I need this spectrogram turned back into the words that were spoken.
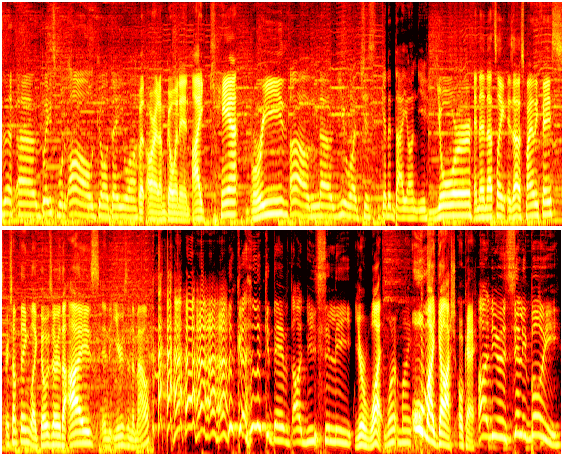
the uh, blaze spawn. Oh god, there you are. But all right, I'm going in. I can't breathe. Oh no, you are just gonna die, aren't you? Your and then that's like, is that a smiley face or something? Like those are the eyes and the ears and the mouth. look at look at them, aren't you silly? You're what? What am I? Oh my gosh. Okay. Aren't you a silly boy?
